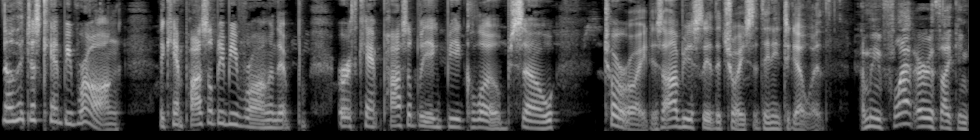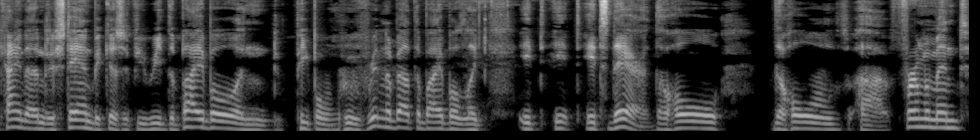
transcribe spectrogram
No, they just can't be wrong. They can't possibly be wrong, and the Earth can't possibly be a globe. So, toroid is obviously the choice that they need to go with. I mean, flat Earth, I can kind of understand because if you read the Bible and people who've written about the Bible, like it, it, it's there. The whole, the whole uh, firmament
